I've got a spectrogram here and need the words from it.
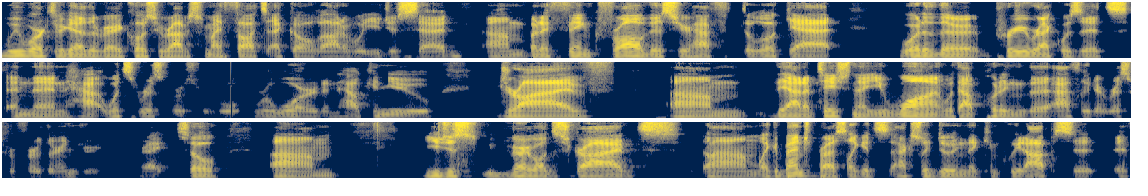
we work together very closely, Rob. So my thoughts echo a lot of what you just said. Um, but I think for all of this, you have to look at what are the prerequisites and then how what's risk versus reward and how can you drive um, the adaptation that you want without putting the athlete at risk for further injury right? So um, you just very well described um, like a bench press like it's actually doing the complete opposite if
